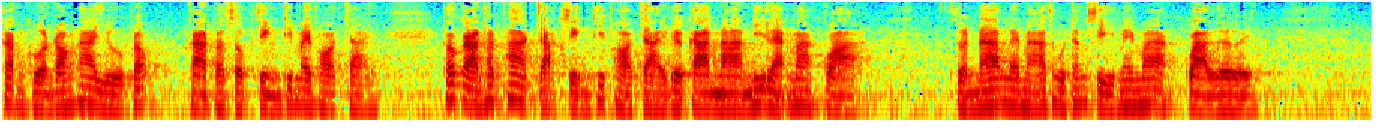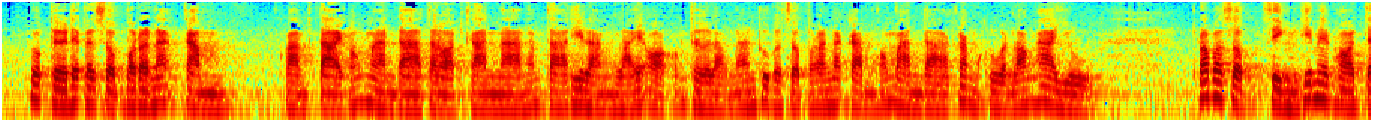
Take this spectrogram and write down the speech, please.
คร่ำครวญร้องไห้อยู่เพราะการประสบสิ่งที่ไม่พอใจ เพราะการพัดพากจากสิ่งที่พอใจโดยการนานนี่แหละมากกว่า ส่วนน้ำในมหาสมุทรทั้งสี่ไม่มากกว่าเลย พวกเธอได้ประสบบรณกรรม ความตายของมารดาตลอดการนานน้ำตาที่หลั่งไหลออกของเธอเหล่านั้น ผู้ประสบบรณกรรมของมารดาคร่ำครวญร้องไห้อยู่ เพราะประสบสิ่งที่ไม่พอใจ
